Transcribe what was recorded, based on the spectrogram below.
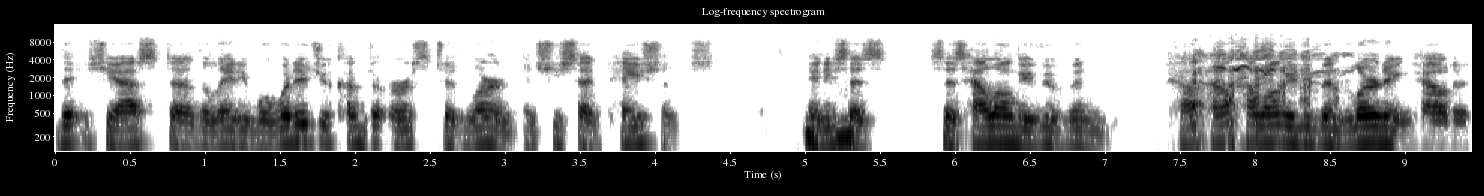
That she asked uh, the lady, "Well, what did you come to Earth to learn?" And she said, "Patience." Mm-hmm. And he says, says, "How long have you been? How, how, how long have you been learning how to,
